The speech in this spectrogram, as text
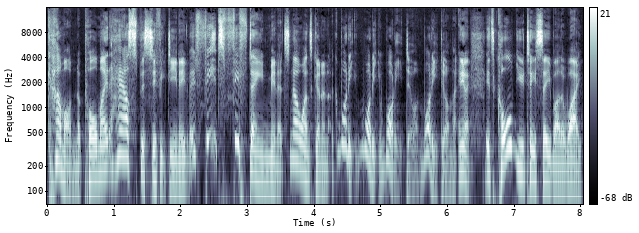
Come on, Nepal, mate. How specific do you need? It's 15 minutes. No one's going to know. What are, you, what, are you, what are you doing? What are you doing, mate? Anyway, it's called UTC, by the way,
